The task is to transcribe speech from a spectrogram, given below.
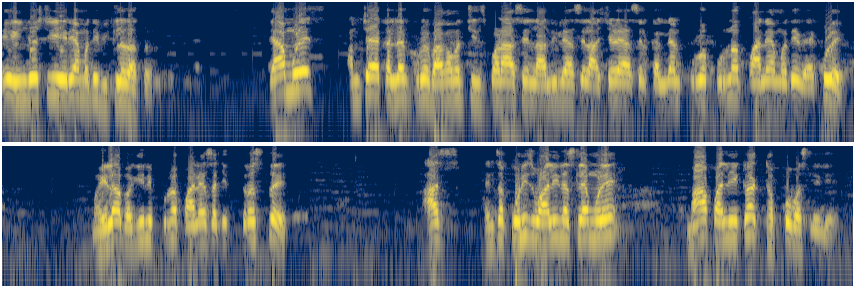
हे इंडस्ट्री एरियामध्ये विकलं जातं. त्यामुळेच आमच्या या कल्याणपूर्व भागामध्ये चिंचपाडा असेल नांदिवली असेल आशेळे असेल कल्याणपूर्व पूर्ण पाण्यामध्ये व्याकुळ आहे. महिला भगिनी पूर्ण पाण्यासाठी त्रस्त आहे. आज यांचा कोणीच वाली नसल्यामुळे महापालिका ठप्प बसलेली आहे.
